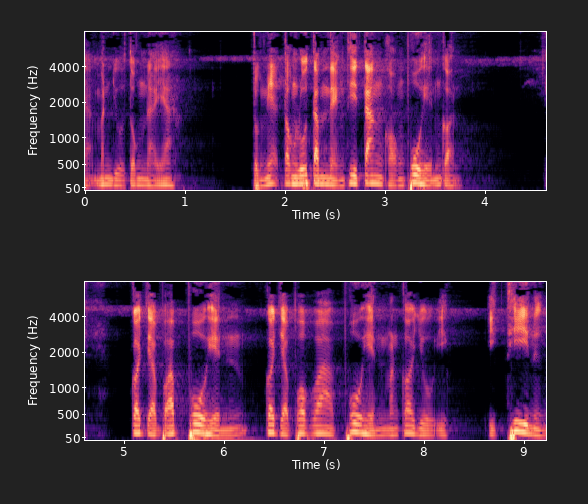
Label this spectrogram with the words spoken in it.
อะ มันอยู่ตรงไหนอะ ตรงเนี้ยต้องรู้ตำแหน่งที่ตั้งของผู้เห็นก่อน ก็จะว่าผู้เห็นก็จะพบว่าผู้เห็นมันก็อยู่อีกอีกที่หนึ่ง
